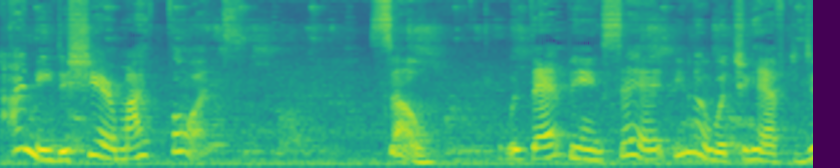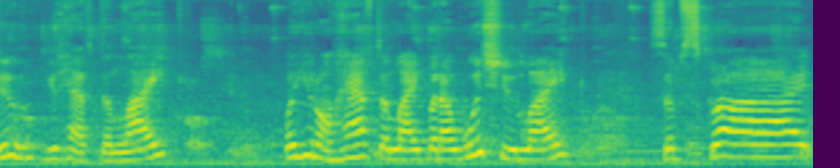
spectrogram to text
I need to share my thoughts. So, with that being said, you know what you have to do. You have to like. Well, you don't have to like, but I wish you like, subscribe,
